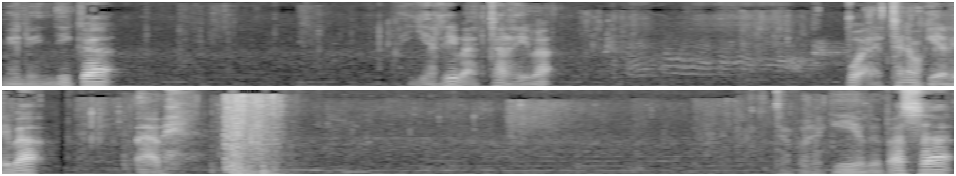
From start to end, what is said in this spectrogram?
Me lo indica. Ahí arriba, está arriba. Pues tenemos que ir arriba. A ver. Está por aquí o qué pasa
